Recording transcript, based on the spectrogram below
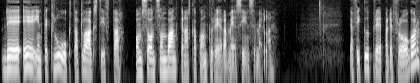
Det är inte klokt att lagstifta om sånt som bankerna ska konkurrera med sinsemellan. Jag fick upprepade frågor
